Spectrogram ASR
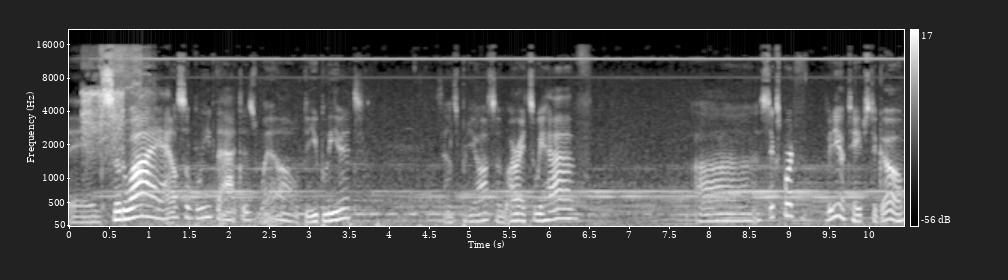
And so do I. I also believe that as well. Do you believe it? Sounds pretty awesome. Alright, so we have uh, six more videotapes to go.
